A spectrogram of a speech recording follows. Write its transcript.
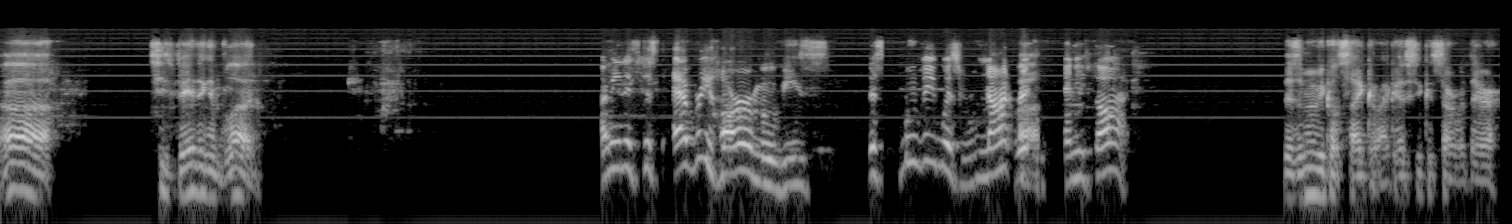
ah. She's bathing in blood. I mean, it's just every horror movies. This movie was not written Uh, any thought. There's a movie called Psycho. I guess you could start with there.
